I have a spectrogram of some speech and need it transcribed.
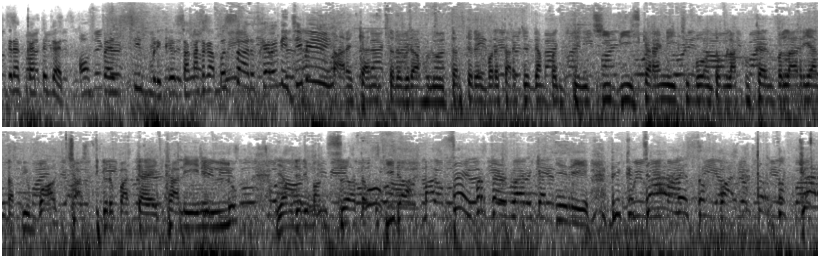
kita dah katakan offensive mereka sangat-sangat besar sekarang ni Cibi Tarikan terlebih dahulu terkena kepada target yang penting. Chibi sekarang ni cuba untuk melakukan pelarian tapi wild charge juga dipakai kali ini? Luke yang menjadi mangsa ataupun tidak masih berjaya melarikan diri. Dikejar oleh sempat tertekan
